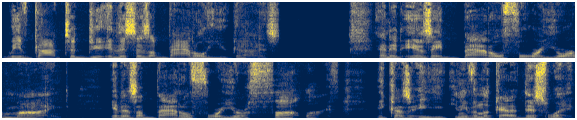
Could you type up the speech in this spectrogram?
We've got to do this is a battle, you guys. And it is a battle for your mind. It is a battle for your thought life because you can even look at it this way.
